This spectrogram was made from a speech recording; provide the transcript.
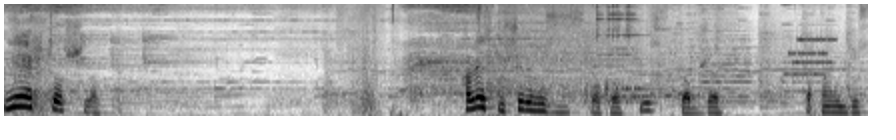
Niech to szlak. Ale jest plus 7 jest spoko. Jest dobrze. Tak na mój gust.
